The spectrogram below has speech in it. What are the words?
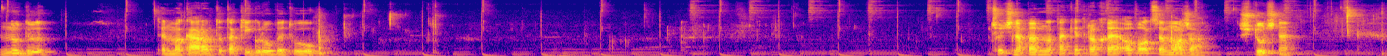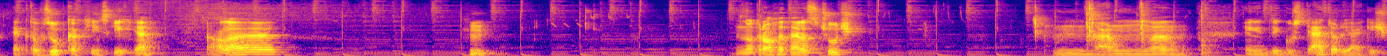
nudl. Ten makaron to taki gruby tu. Czuć na pewno takie trochę owoce morza. Sztuczne. Jak to w zupkach chińskich, nie? Ale... Hmm. No trochę teraz czuć... Mm, mm, jak degustator jakiś.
